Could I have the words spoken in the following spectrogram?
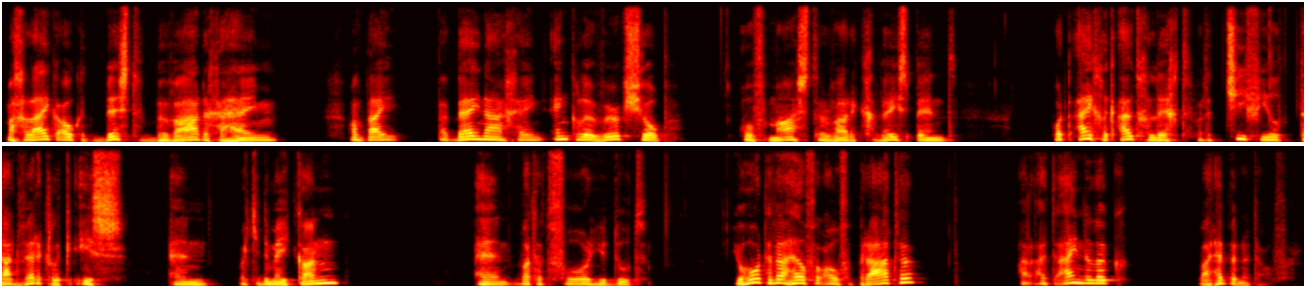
Maar gelijk ook het best bewaarde geheim, want bij, bij bijna geen enkele workshop of master waar ik geweest ben, wordt eigenlijk uitgelegd wat het Chi Field daadwerkelijk is en wat je ermee kan en wat het voor je doet. Je hoort er wel heel veel over praten, maar uiteindelijk, waar hebben we het over?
